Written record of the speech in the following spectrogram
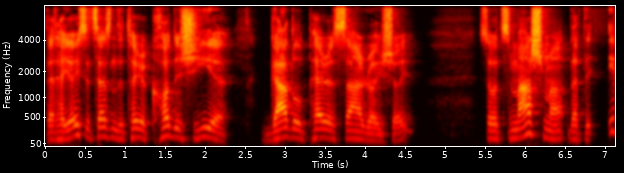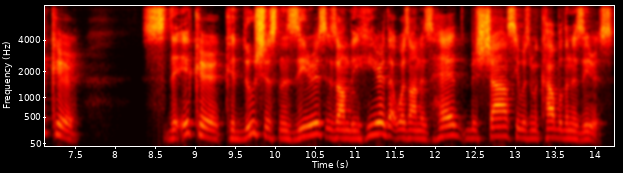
that Hayos it says in the Torah, Kodesh Yeh Gadol Peres Sar Roishoy, so it's mashma that the ikir, the ikir kedushas naziris is on the hair that was on his head b'shas he was mekabel the naziris.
